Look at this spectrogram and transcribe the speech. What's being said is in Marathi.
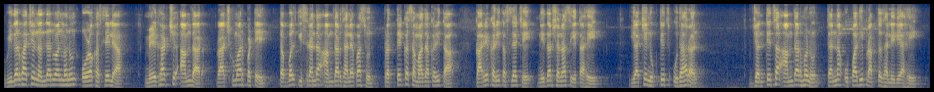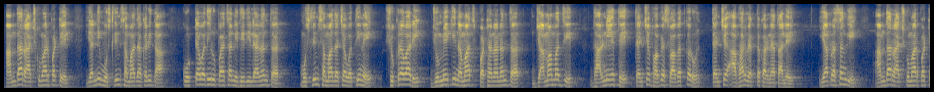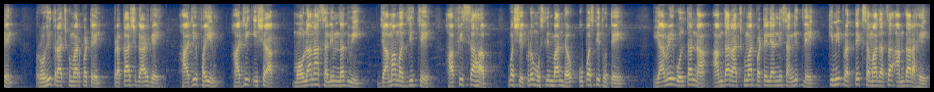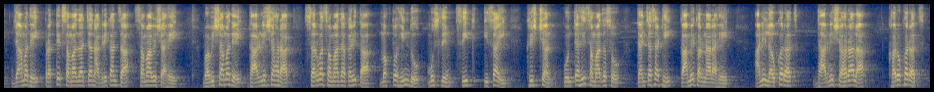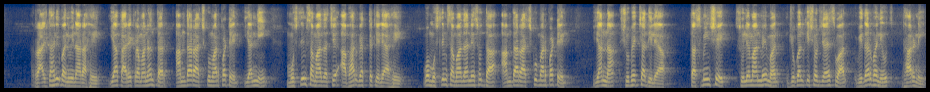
विदर्भाचे नंदनवन म्हणून ओळख असलेल्या मेळघाटचे आमदार राजकुमार पटेल तब्बल तिसऱ्यांदा आमदार झाल्यापासून प्रत्येक समाजाकरिता कार्य करीत असल्याचे निदर्शनास येत आहे. याचे नुकतेच उदाहरण जनतेचा आमदार म्हणून त्यांना उपाधी प्राप्त झालेली आहे. आमदार राजकुमार पटेल यांनी मुस्लिम समाजाकरिता कोट्यवधी रुपयाचा निधी दिल्यानंतर मुस्लिम समाजाच्या वतीने शुक्रवारी जुम्मे की नमाज पठणानंतर जामा मस्जिद धारणी येथे त्यांचे भव्य स्वागत करून त्यांचे आभार व्यक्त करण्यात आले. या प्रसंगी आमदार राजकुमार पटेल रोहित राजकुमार पटेल प्रकाश गाडगे हाजी फईम हाजी इशाक मौलाना सलीम नदवी जामा मस्जिदचे हाफिज साहब व शेकडो मुस्लिम बांधव उपस्थित होते. यावेळी बोलताना आमदार राजकुमार पटेल यांनी सांगितले की मी प्रत्येक समाजाचा आमदार आहे ज्यामध्ये प्रत्येक समाजाच्या नागरिकांचा समावेश आहे. भविष्यामध्ये धारणी शहरात सर्व समाजाकरिता मग तो हिंदू मुस्लिम सिख इसाई ख्रिश्चन कोणत्याही समाज असो त्यांच्यासाठी कामे करणार आहे. आणि लवकरच धारणी शहराला खरोखरच राजधानी बनविणार आहे. या कार्यक्रमानंतर आमदार राजकुमार पटेल यांनी मुस्लिम समाजाचे आभार व्यक्त केले आहे. व मुस्लिम समाजाने सुद्धा आमदार राजकुमार पटेल यांना शुभेच्छा दिल्या. तस्मिन शेख सुलेमान मेमन जुगल किशोर जयस्वाल विदर्भ न्यूज धारणी.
